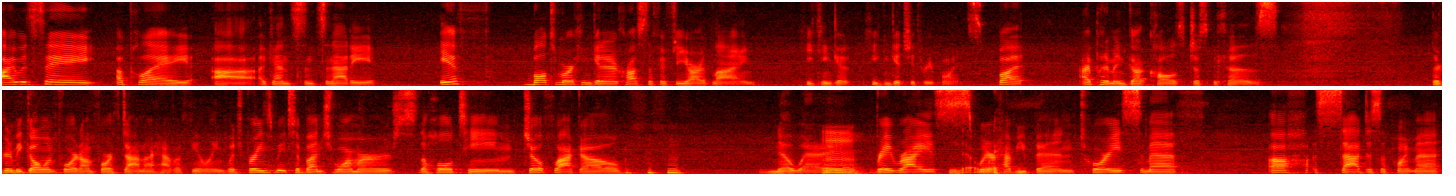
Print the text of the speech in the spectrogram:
I would say, a play uh, against Cincinnati. If Baltimore can get it across the 50 yard line, he can get he can get you three points. But I put him in gut calls just because they're going to be going for it on fourth down, I have a feeling. Which brings me to bench warmers, the whole team. Joe Flacco. no way. Mm. Ray Rice, No where way. have you been? Torrey Smith. Ugh, a sad disappointment.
